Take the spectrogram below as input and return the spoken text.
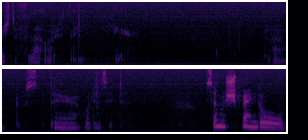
Where's the flower thing? Here. Flower goes there. What is it? Summer spangle.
